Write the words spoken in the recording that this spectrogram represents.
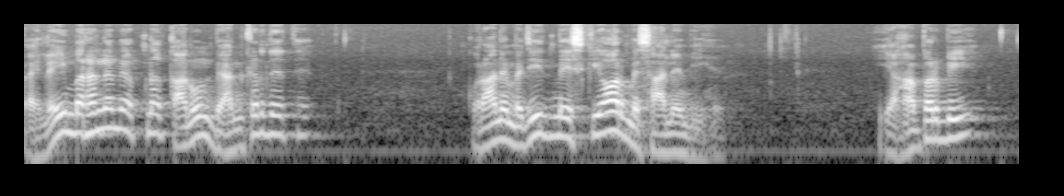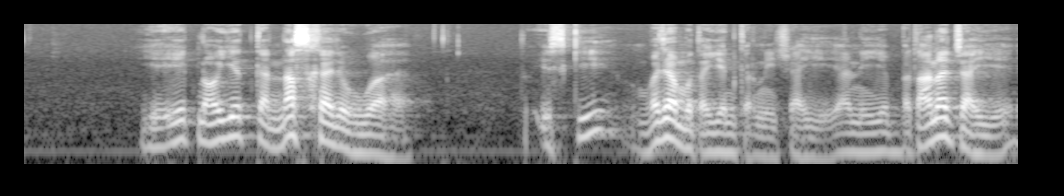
پہلے ہی مرحلے میں اپنا قانون بیان کر دیتے قرآن مجید میں اس کی اور مثالیں بھی ہیں۔ یہاں پر بھی یہ ایک نوعیت کا نسخ ہے جو ہوا ہے۔ تو اس کی وجہ متعین کرنی چاہیے۔ یعنی یہ بتانا چاہیے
